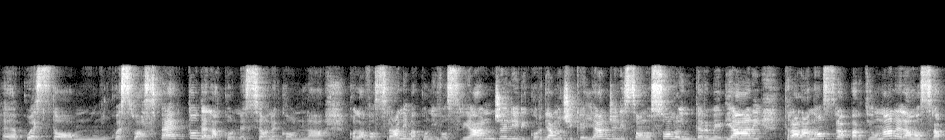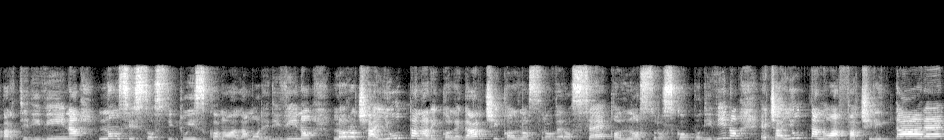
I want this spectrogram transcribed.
eh, questo, mh, mm, questo aspetto della connessione con la, con la vostra anima, con i vostri angeli. Ricordiamoci che gli angeli sono solo intermediari tra la nostra parte umana e la nostra parte divina, non si sostituiscono all'amore divino, loro ci aiutano a ricollegarci col nostro vero sé, col nostro scopo divino e ci aiutano a facilitare facilitare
